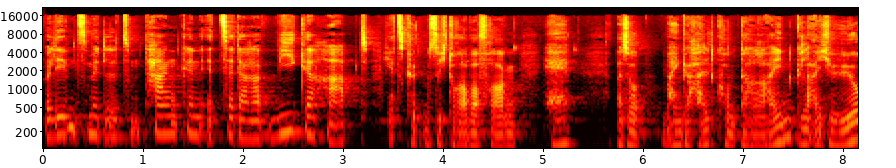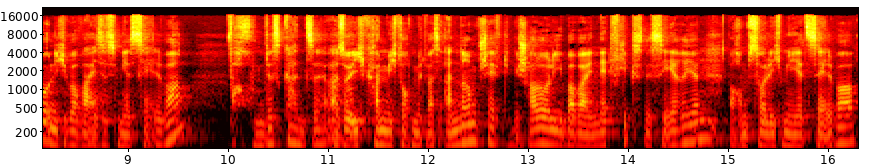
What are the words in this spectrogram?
für Lebensmittel, zum Tanken etc. wie gehabt. Jetzt könnte man sich doch aber fragen, hä? Also mein Gehalt kommt da rein, gleiche Höhe und ich überweise es mir selber. Warum das Ganze? Also ich kann mich doch mit was anderem beschäftigen. Ich schaue doch lieber bei Netflix eine Serie. Mhm. Warum soll ich mir jetzt selber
